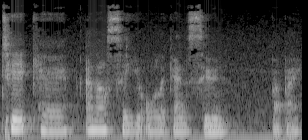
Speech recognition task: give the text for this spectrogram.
Take care and I'll see you all again soon. Bye bye.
